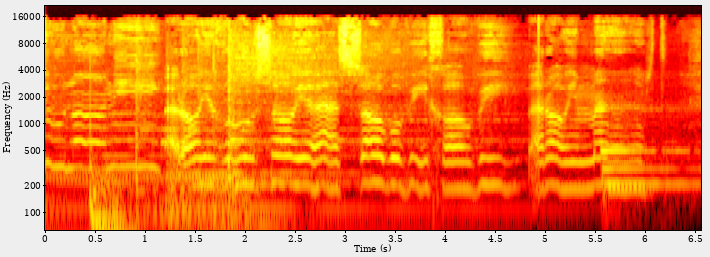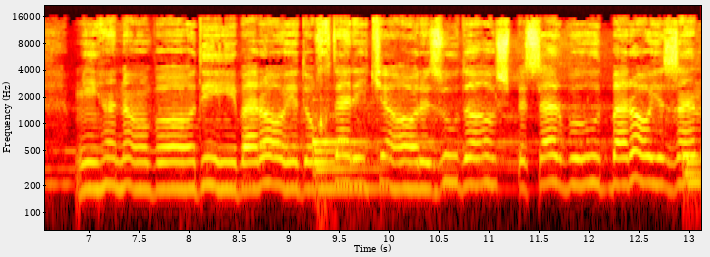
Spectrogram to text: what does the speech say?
طولانی. برای غرص های حساب و بیخوابی برای مرد میهن آبادی برای دختری که آرزو داشت پسر بود برای زن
